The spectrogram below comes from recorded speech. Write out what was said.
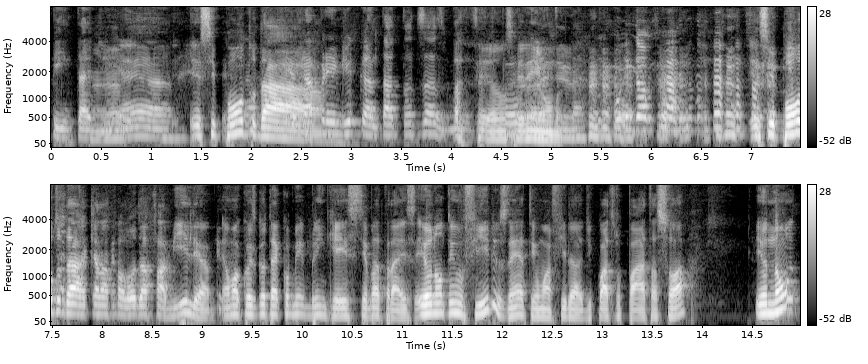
pintadinha. É, Esse ponto eu já da. aprendi a cantar todas as músicas. Eu não sei nenhuma. Cara, Esse ponto da, que ela falou da família é uma coisa que eu até brinquei esse tempo atrás. Eu não tenho filhos, né? Tenho uma filha de quatro patas só. Eu não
